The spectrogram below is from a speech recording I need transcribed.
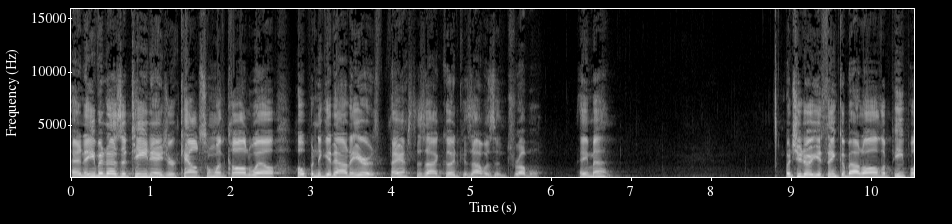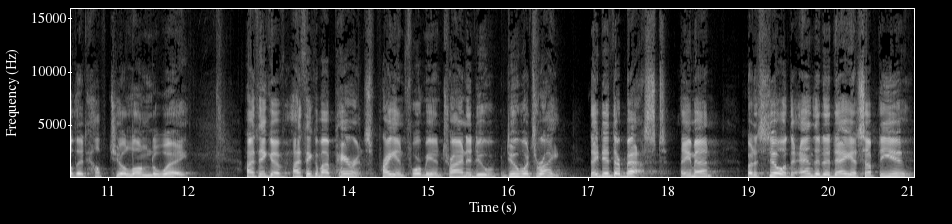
And even as a teenager, counseling with Caldwell, hoping to get out of here as fast as I could because I was in trouble. Amen. But you know, you think about all the people that helped you along the way. I think of I think of my parents praying for me and trying to do do what's right. They did their best. Amen. But it's still at the end of the day, it's up to you.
